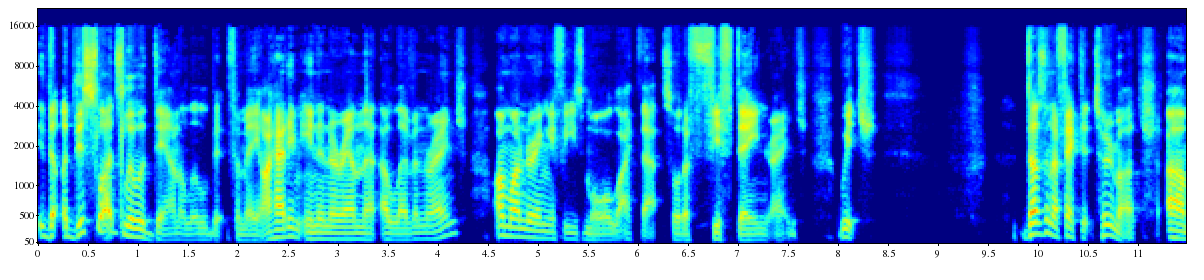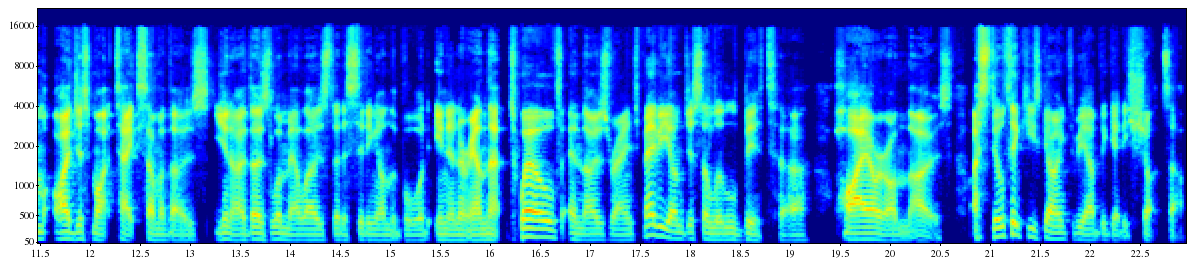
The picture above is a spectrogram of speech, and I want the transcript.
the, this slides Lillard down a little bit for me. I had him in and around that 11 range. I'm wondering if he's more like that sort of 15 range, which doesn't affect it too much. Um, I just might take some of those, you know, those LaMelos that are sitting on the board in and around that 12 and those range. Maybe I'm just a little bit uh, higher on those. I still think he's going to be able to get his shots up.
